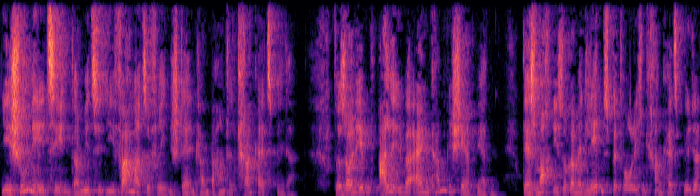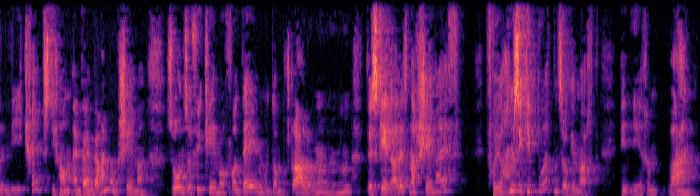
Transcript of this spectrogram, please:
Die Schulmedizin, damit sie die Pharma zufriedenstellen kann, behandelt Krankheitsbilder. Da sollen eben alle über einen Kamm geschert werden. Das macht die sogar mit lebensbedrohlichen Krankheitsbildern wie Krebs. Die haben einfach ein Behandlungsschema. So und so viel Chemo von dem und dann Strahlung. Hm, hm, hm. Das geht alles nach Schema F. Früher haben sie Geburten so gemacht. In ihrem Wahn,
